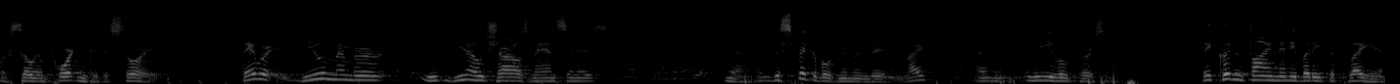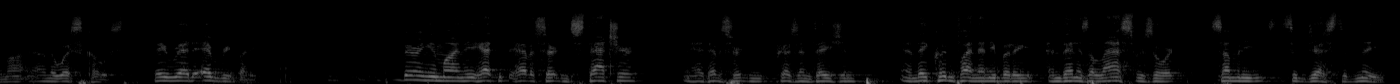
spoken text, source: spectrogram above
was so important to the story. They were. Do you remember? You, do you know who Charles Manson is? Yeah, a despicable human being, right? An, an evil person. They couldn't find anybody to play him on, on the West Coast. They read everybody bearing in mind they had to have a certain stature and he had to have a certain presentation, and they couldn't find anybody. And then, as a last resort, somebody suggested me,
